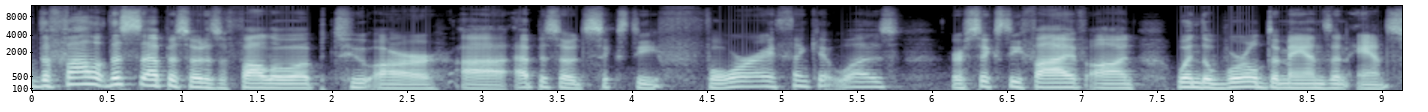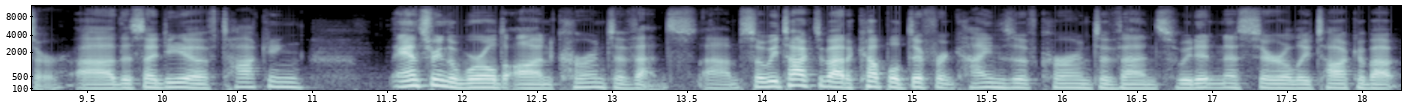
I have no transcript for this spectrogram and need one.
the follow this episode is a follow up to our uh, episode 64, I think it was, or 65 on when the world demands an answer. Uh, this idea of talking, answering the world on current events. Um, so we talked about a couple different kinds of current events. We didn't necessarily talk about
